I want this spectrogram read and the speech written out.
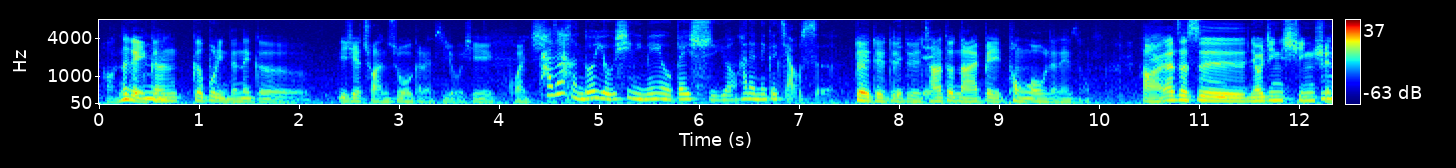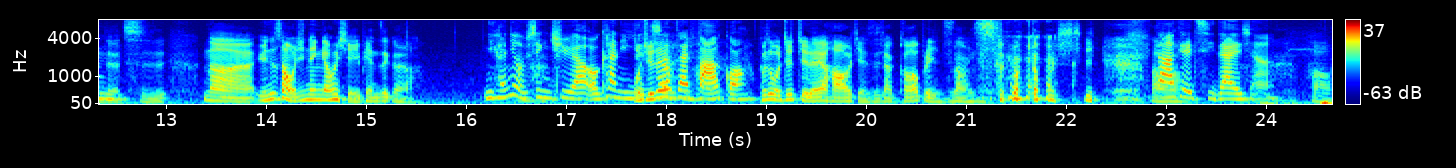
好，那个也跟哥布林的那个一些传说可能是有一些关系。他在很多游戏里面有被使用，他的那个角色。对对对对，对对对，常常都拿来被痛殴的那种。好，那这是牛津新选的词。嗯、那原则上，我今天应该会写一篇这个啦。你很有兴趣啊？我看你眼神在发光。不是，我就觉得要好好解释一下 Goblin 知道你是什么东西，大家可以期待一下。好。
